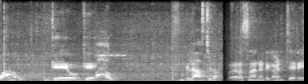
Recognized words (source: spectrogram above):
വാവ് ഓക്കെ ഓക്കെ വാവ് നമുക്ക് ലാസ്റ്റ് ഇടാം. വേറെ സാധനം കാണിച്ചേരേ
